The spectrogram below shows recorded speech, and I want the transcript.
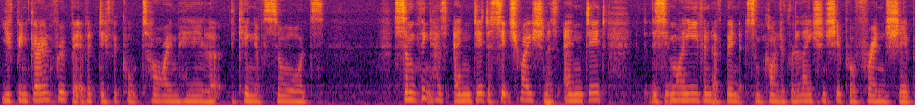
you've been going through a bit of a difficult time here. Look, the King of Swords. Something has ended, a situation has ended this it might even have been some kind of relationship or friendship.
